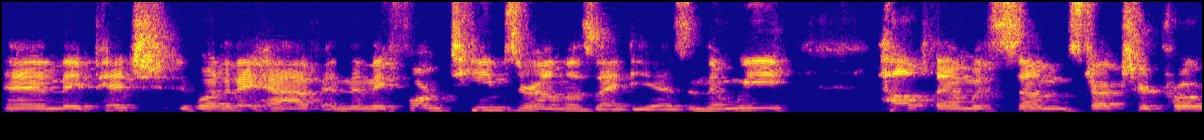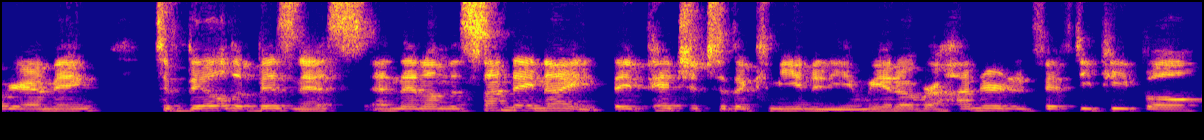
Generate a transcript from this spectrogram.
and they pitch what do they have, and then they form teams around those ideas, and then we help them with some structured programming to build a business. And then on the Sunday night, they pitch it to the community. And we had over 150 people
